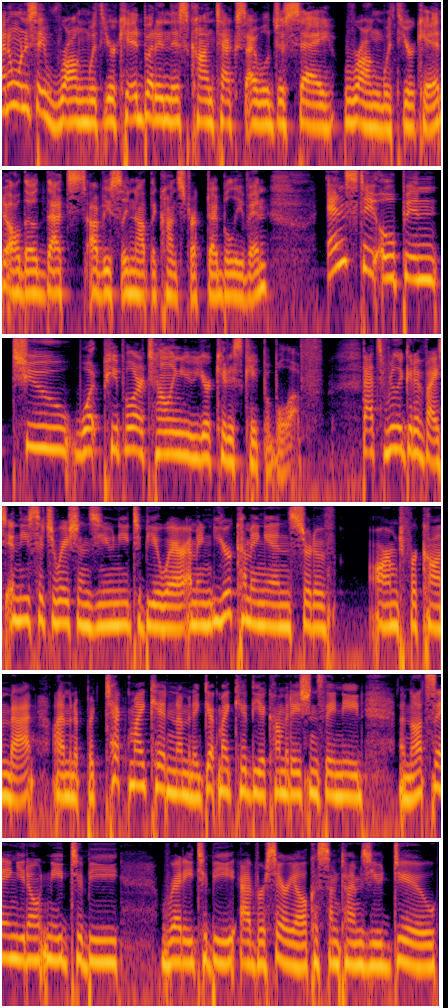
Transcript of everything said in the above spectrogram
I don't want to say wrong with your kid, but in this context, I will just say wrong with your kid, although that's obviously not the construct I believe in. And stay open to what people are telling you your kid is capable of. That's really good advice. In these situations, you need to be aware. I mean, you're coming in sort of armed for combat. I'm going to protect my kid and I'm going to get my kid the accommodations they need. I'm not saying you don't need to be ready to be adversarial because sometimes you do.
